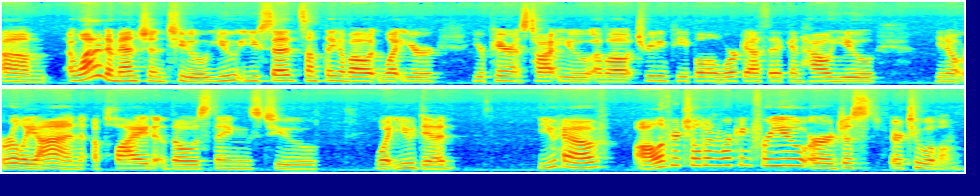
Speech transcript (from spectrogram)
um, I wanted to mention too. You you said something about what your your parents taught you about treating people, work ethic, and how you, you know, early on applied those things to what you did. You have all of your children working for you, or just or two of them?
